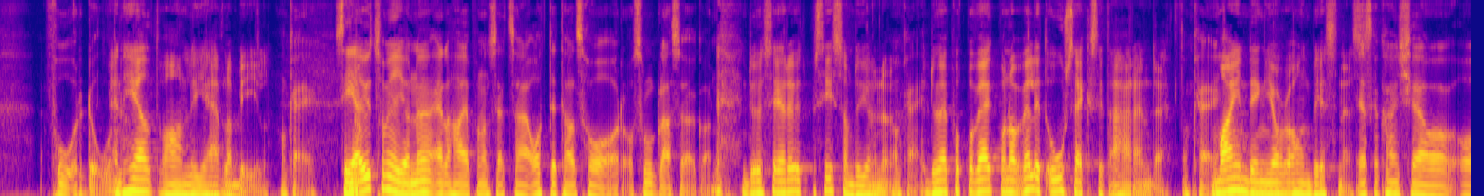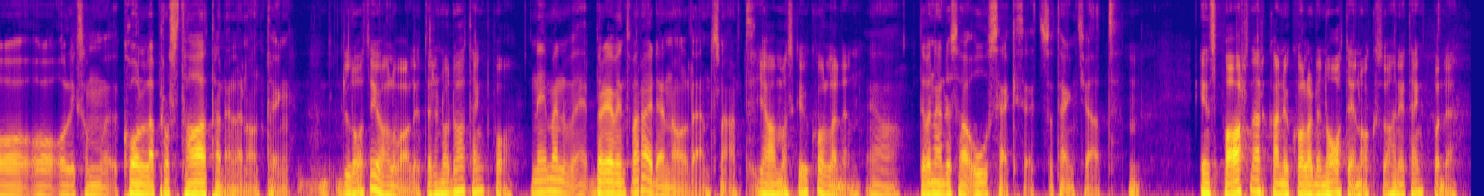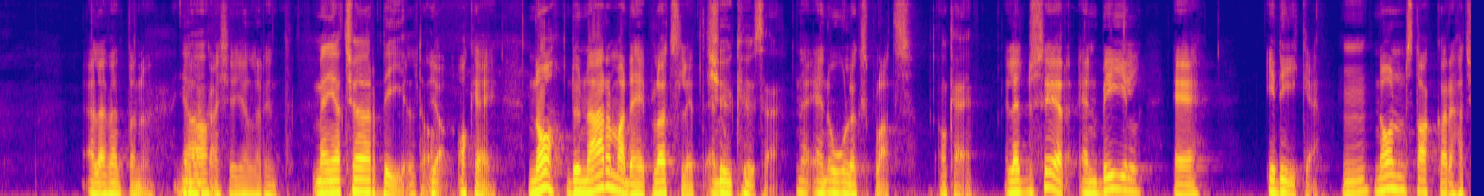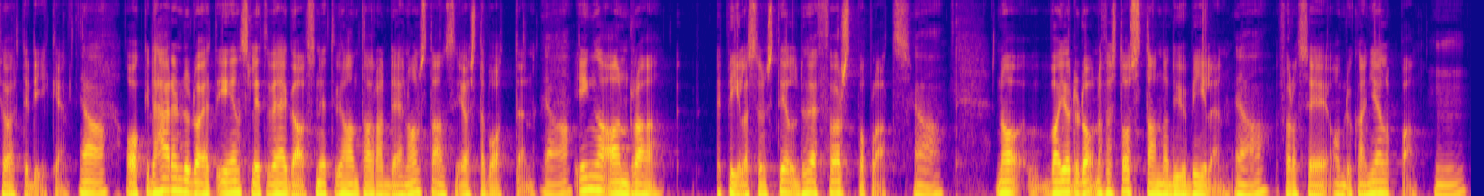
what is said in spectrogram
fordon? En helt vanlig jävla bil. Okej. Ser jag ut som jag gör nu, eller har jag på något sätt så här 80-tals hår och solglasögon? Du ser ut precis som du gör nu. Okej. Du är på, på väg på något väldigt osexigt ärende. Okej. Minding your own business. Jag ska kanske och, och, och, och liksom kolla prostatan eller någonting. Det låter ju allvarligt. Är det något du har tänkt på? Nej men börjar vi inte vara i den åldern snart? Ja, man ska ju kolla den. Ja. Det var när du sa osexigt så tänkte jag att... Ens partner kan ju kolla den åt en också. Har ni tänkt på det? Eller vänta nu. Det Ja. här kanske gäller inte. Men jag kör bil då. Ja, okej. Nå, du närmar dig plötsligt en, Sjukhuset. nej, en olycksplats. Okej. Eller du ser, en bil är i dike. Mm. Någon stackare har kört i diket. Ja. Och det här är nu då ett ensligt vägavsnitt. Vi antar att det är någonstans i Österbotten. Ja. Inga andra pilar syns till. Du är först på plats. Ja. Nå, vad gör du då? Nå, förstås stannar du ju bilen Ja. för att se om du kan hjälpa. Mm.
